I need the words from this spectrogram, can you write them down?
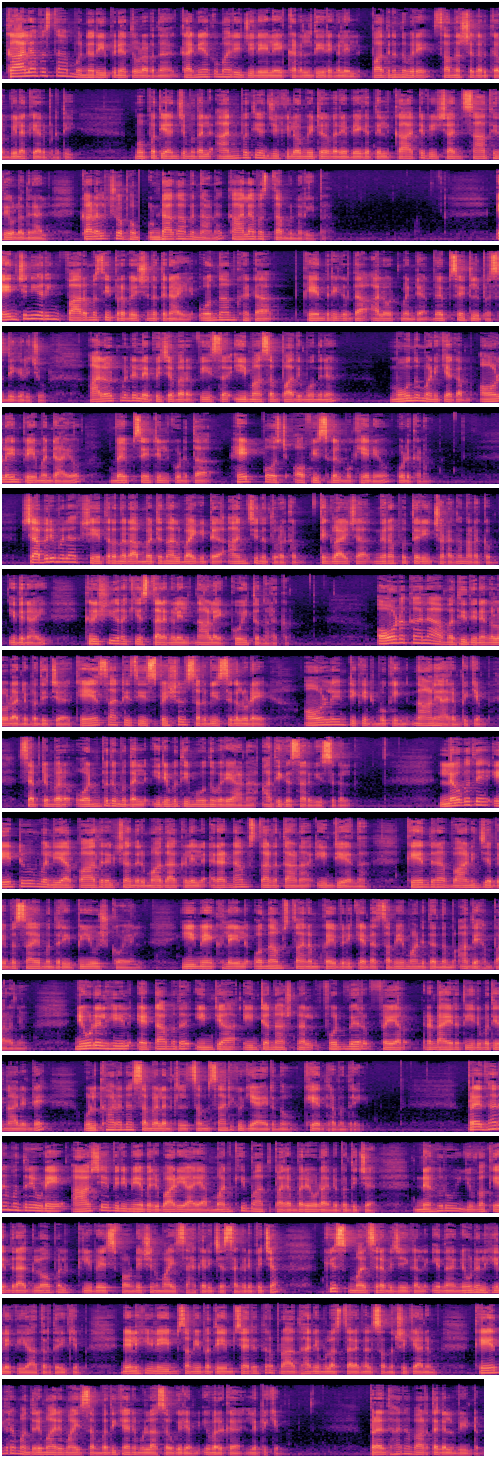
കാലാവസ്ഥാ മുന്നറിയിപ്പിനെ തുടർന്ന് കന്യാകുമാരി ജില്ലയിലെ കടൽ തീരങ്ങളിൽ പതിനൊന്ന് വരെ സന്ദർശകർക്ക് വിലക്ക് ഏർപ്പെടുത്തി. മുപ്പത്തിയഞ്ച് മുതൽ അൻപത്തിയഞ്ച് കിലോമീറ്റർ വരെ വേഗത്തിൽ കാറ്റ് വീശാൻ സാധ്യതയുള്ളതിനാൽ കടൽക്ഷോഭം ഉണ്ടാകാമെന്നാണ് കാലാവസ്ഥാ മുന്നറിയിപ്പ്. എഞ്ചിനീയറിംഗ് ഫാർമസി പ്രവേശനത്തിനായി ഒന്നാം ഘട്ട കേന്ദ്രീകൃത അലോട്ട്മെന്റ് വെബ്സൈറ്റിൽ പ്രസിദ്ധീകരിച്ചു. അലോട്ട്മെന്റ് ലഭിച്ചവർ ഫീസ് ഈ മാസം പതിമൂന്നിന് മൂന്ന് മണിക്കകം ഓൺലൈൻ പേയ്മെന്റായോ വെബ്സൈറ്റിൽ കൊടുത്ത ഹെഡ് പോസ്റ്റ് ഓഫീസുകൾ മുഖേനയോ കൊടുക്കണം. ശബരിമല ക്ഷേത്രനട മറ്റന്നാൾ വൈകിട്ട് അഞ്ചിന് തുറക്കും. തിങ്കളാഴ്ച നിറപ്പുത്തരി ചടങ്ങ് നടക്കും. ഇതിനായി കൃഷിയിറക്കിയ സ്ഥലങ്ങളിൽ നാളെ കൊയ്ത്ത് നടക്കും. ഓണക്കാല അവധി ദിനങ്ങളോടനുബന്ധിച്ച് K S R T C special സർവീസുകളുടെ online ticket booking നാളെ ആരംഭിക്കും. സെപ്റ്റംബർ ഒൻപത് മുതൽ ഇരുപത്തിമൂന്ന് വരെയാണ് അധിക സർവീസുകൾ. ലോകത്തെ ഏറ്റവും വലിയ പാദരക്ഷാ നിർമ്മാതാക്കളിൽ രണ്ടാം സ്ഥാനത്താണ് ഇന്ത്യയെന്ന് കേന്ദ്ര വാണിജ്യ വ്യവസായ മന്ത്രി പീയൂഷ് ഗോയൽ. ഈ മേഖലയിൽ ഒന്നാം സ്ഥാനം കൈവരിക്കേണ്ട സമയമാണിതെന്നും അദ്ദേഹം പറഞ്ഞു. ന്യൂഡൽഹിയിൽ എട്ടാമത് ഇന്ത്യ ഇന്റർനാഷണൽ ഫുഡ്വെയർ ഫെയർ രണ്ടായിരത്തി ഇരുപത്തിനാലിന്റെ ഉദ്ഘാടന സമ്മേളനത്തിൽ സംസാരിക്കുകയായിരുന്നു കേന്ദ്രമന്ത്രി. പ്രധാനമന്ത്രിയുടെ ആശയവിനിമയ പരിപാടിയായ മൻ കി ബാത് പരമ്പരയോടനുബന്ധിച്ച് നെഹ്റു യുവകേന്ദ്ര ഗ്ലോബൽ കീവേഴ്സ് ഫൌണ്ടേഷനുമായി സഹകരിച്ച് സംഘടിപ്പിച്ച ക്വിസ് മത്സര വിജയികൾ ഇന്ന് ന്യൂഡൽഹിയിലേക്ക് യാത്ര തിരിക്കും ഡൽഹിയിലെയും സമീപത്തെയും ചരിത്ര പ്രാധാന്യമുള്ള സ്ഥലങ്ങൾ സന്ദർശിക്കാനും കേന്ദ്രമന്ത്രിമാരുമായി സംവദിക്കാനുമുള്ള സൌകര്യം ഇവർക്ക് ലഭിക്കും. പ്രധാന വാർത്തകൾ വീണ്ടും.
